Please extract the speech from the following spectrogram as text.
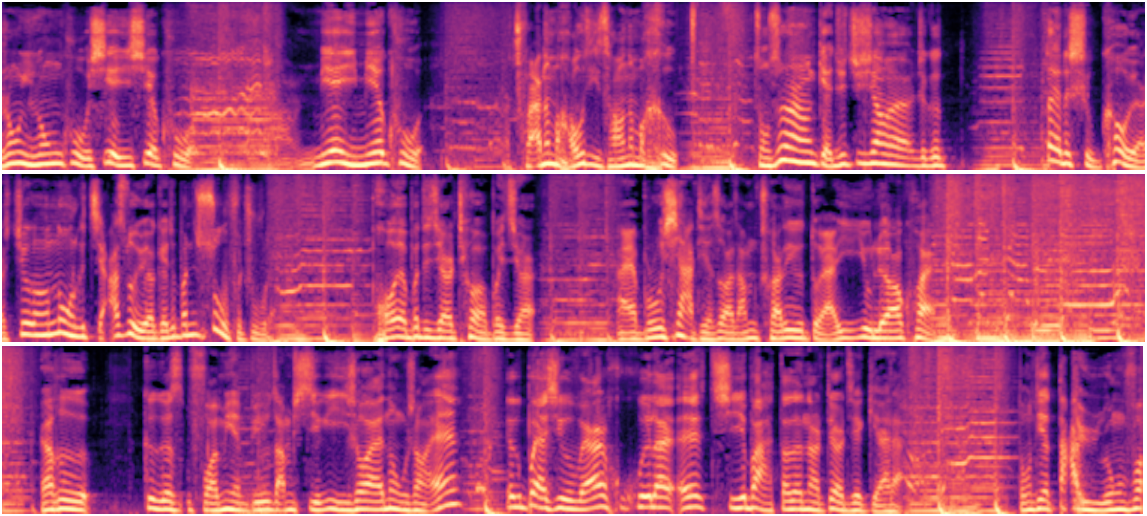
绒衣绒裤、线衣线裤啊、棉衣棉裤，穿那么好几层那么厚，总是让人感觉就像这个戴了手铐一样，就跟弄了个枷锁一样，感觉把你束缚住了。跑也不得劲儿，跳也不得劲儿。哎，不如夏天是吧？咱们穿的又短又凉快。然后各个方面，比如咱们洗个衣裳还弄个上，哎，那个半袖晚上回来，哎，洗一把，搭在那儿，第二天干了。冬天大羽绒服，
